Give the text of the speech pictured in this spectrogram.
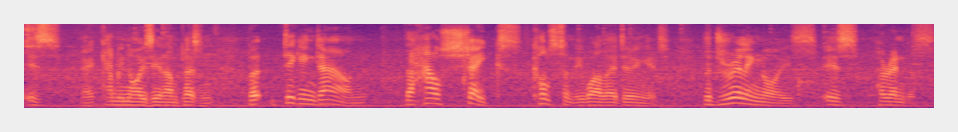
is, it can be noisy and unpleasant, but digging down, the house shakes constantly while they're doing it. The drilling noise is horrendous.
